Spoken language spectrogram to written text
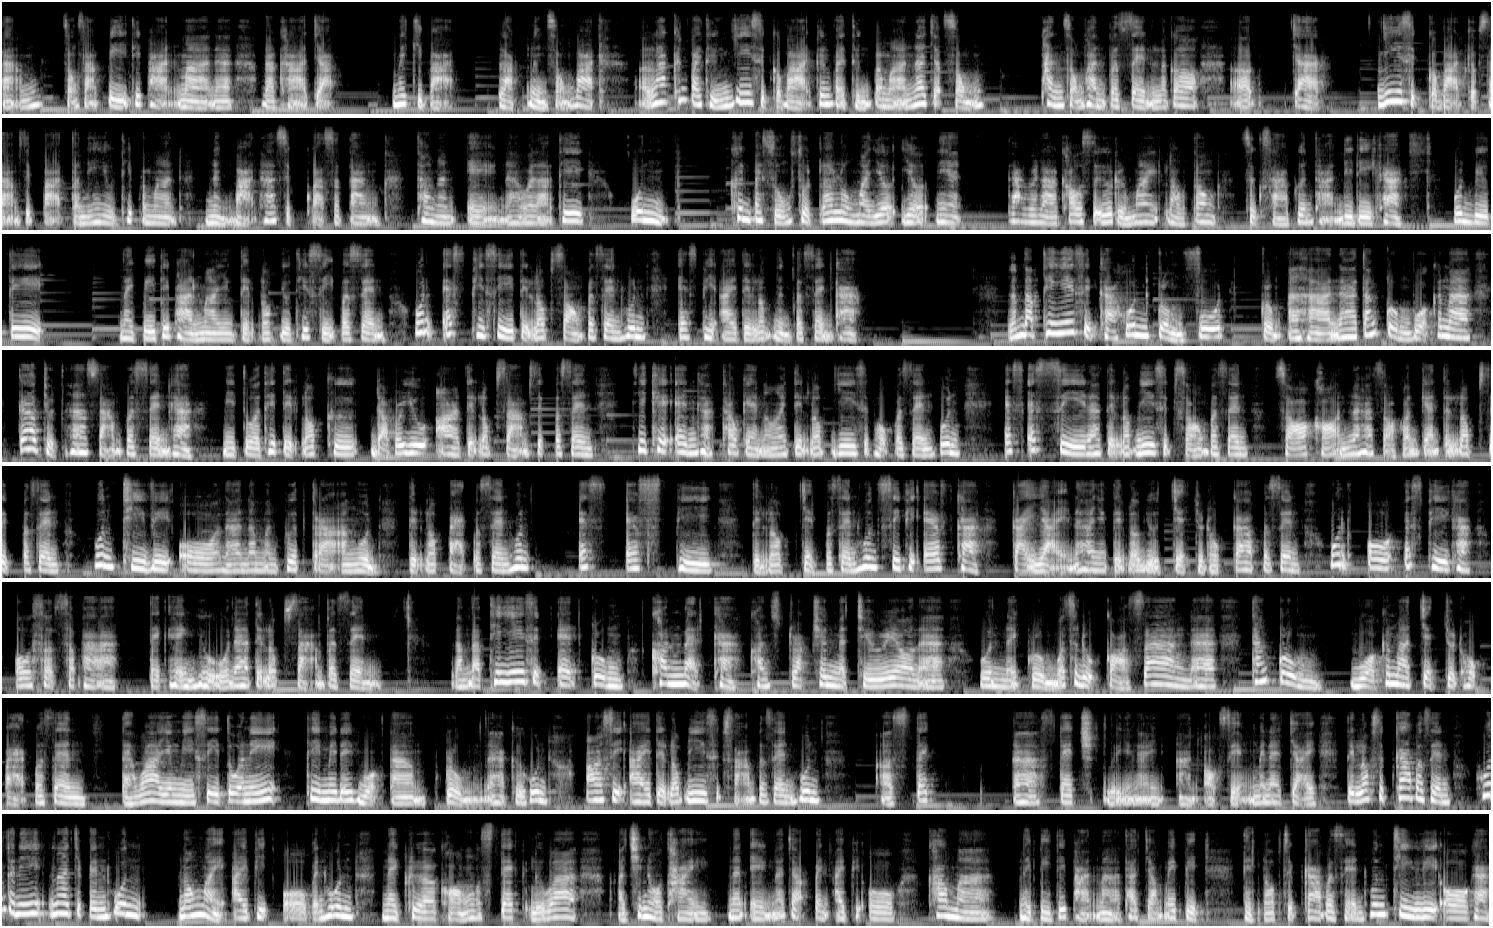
3 2 3 ปีที่ผ่านมานะราคาจะไม่กี่บาทหลัก 1-2 บาท ลากขึ้นไปถึง 20 กว่าบาทขึ้นไปถึงประมาณน่าจะ2,000 2,000เปอร์เซ็นต์แล้วก็จาก 20 กว่าบาทกับ 30 บาท ตอนนี้อยู่ที่ประมาณ 1 บาท 50 กว่าสตางค์เท่านั้นเองนะเวลาที่หุ้นขึ้นไปสูงสุดแล้วลงมาเยอะๆเนี่ยได้เวลาเข้าซื้อหรือไม่เราต้องศึกษาพื้นฐานดีๆ ค่ะ หุ้นบิวตี้ในปีที่ผ่านมายังติดลบอยู่ที่ 4%หุ้น SPC ติดลบ 2%หุ้น SPI ติดลบ 1%ค่ะลำดับที่ 20 ค่ะ หุ้นกลุ่มฟู้ด กลุ่มอาหารนะคะทั้งกลุ่มบวกขึ้นมา 9.53%ค่ะ มีตัวที่ติดลบคือ WR ติดลบ 30% TKN ค่ะ เท่าแก่น้อยติดลบ 26%หุ้น SSC นะติดลบ 22%สอขอนนะคะสอขอนแก่นติดลบ 10%หุ้น TVO นะน้ำมันพืชตราอางุ่น ติดลบ 8%หุ้น SFP ติดลบ 7%หุ้น CPF ค่ะ ไก่ใหญ่นะคะยังติดลบอยู่ 7.69%หุ้น OSP ค่ะ โอสถสภาเต็กเฮงอยู่นะติดลบ 3%ลำดับที่ 21 กลุ่ม Conmat ค่ะ Construction Material นะคะหุ้นในกลุ่มวัสดุก่อสร้างนะคะทั้งกลุ่มบวกขึ้นมา 7.68%แต่ว่ายังมี 4 ตัวนี้ที่ไม่ได้บวกตามกลุ่มนะคะคือหุ้น RCI ติดลบ 23%หุ้น Steak นะคะ Stitch หรือยังไงอ่านออกเสียงไม่แน่ใจ ติดลบ 19%หุ้นตัวนี้น่าจะเป็นหุ้นน้องใหม่ IPO เป็นหุ้นในเครือของ s t e k หรือว่าชิโนไทย นั่นเองน่าจะเป็น IPO เข้ามาในปีที่ผ่านมา ถ้าจำไม่ผิดติดลบ 19%หุ้น TVO ค่ะ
